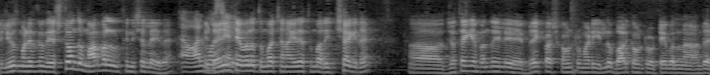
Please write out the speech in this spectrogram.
ಇಲ್ಲಿ ಯೂಸ್ ಮಾಡಿರೋದ್ರಿಂದ ಎಷ್ಟೊಂದು ಮಾರ್ಬಲ್ ಫಿನಿಶ್ ಅಲ್ಲೇ ಇದೆ. ಡೈನಿಂಗ್ ಟೇಬಲ್ ತುಂಬಾ ಚೆನ್ನಾಗಿದೆ ತುಂಬಾ ರಿಚ್ ಆಗಿದೆ. ಜೊತೆಗೆ ಬಂದು ಇಲ್ಲಿ ಬ್ರೇಕ್ಫಾಸ್ಟ್ ಕೌಂಟರ್ ಮಾಡಿ ಇಲ್ಲೂ ಬಾರ್ ಕೌಂಟರ್ನ ಅಂದ್ರೆ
